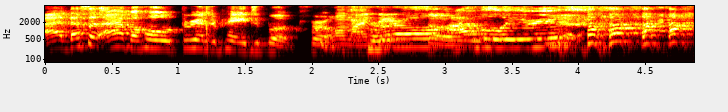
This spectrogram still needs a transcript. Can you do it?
I, that's a, I have a whole 300 page book for online Girl, dating. So I believe you. Yeah.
